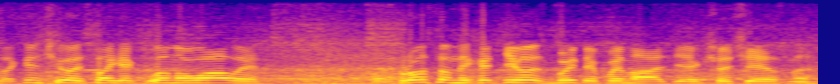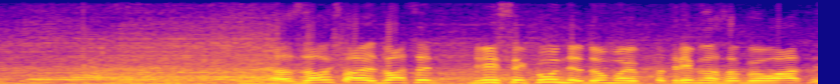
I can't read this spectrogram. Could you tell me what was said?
Закінчилось так, як планували. Просто не хотілося бити пенальті, якщо чесно. Залишалось 22 секунди, думаю, потрібно забивати.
